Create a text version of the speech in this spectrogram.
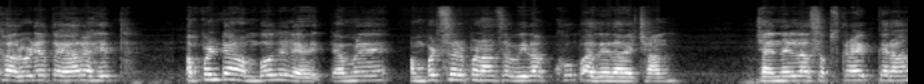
खारोड्या तयार आहेत. आपण त्या आंबवलेल्या आहेत त्यामुळे आंबटसरपणा चवीला खूप आलेला आहे छान. चॅनलला सबस्क्राईब करा.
